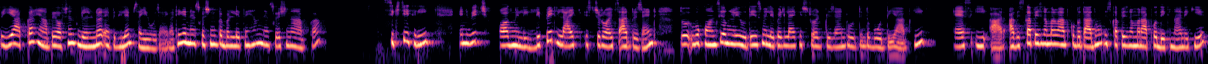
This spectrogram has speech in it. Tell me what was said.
तो ये आपका यहाँ पे ऑप्शन ग्लेंडर एपिथिलियम सही हो जाएगा, ठीक है? नेक्स्ट क्वेश्चन पर बढ़ लेते हैं हम। नेक्स्ट क्वेश्चन है आपका sixty three in which organelle lipid like steroids are present तो वो कौन सी ऑर्गनली होती है? इसमें लिपिड लाइक स्टेरॉइड प्रेजेंट होते हैं तो वो होती है आपकी एस ई आर अब इसका पेज नंबर मैं आपको बता दूँ। इसका पेज नंबर आपको देखना है, देखिए।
